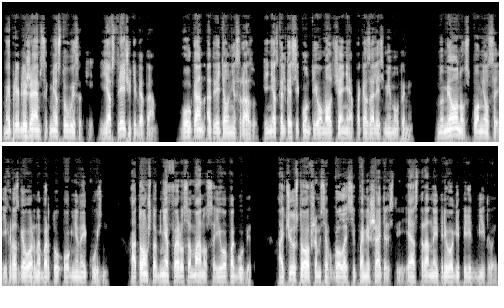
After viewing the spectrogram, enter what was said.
Мы приближаемся к месту высадки. Я встречу тебя там. Вулкан ответил не сразу, и несколько секунд его молчания показались минутами. Но Миону вспомнился их разговор на борту огненной кузни. О том, что гнев Феруса Мануса его погубит. О чувствовавшемся в голосе помешательстве и о странной тревоге перед битвой.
